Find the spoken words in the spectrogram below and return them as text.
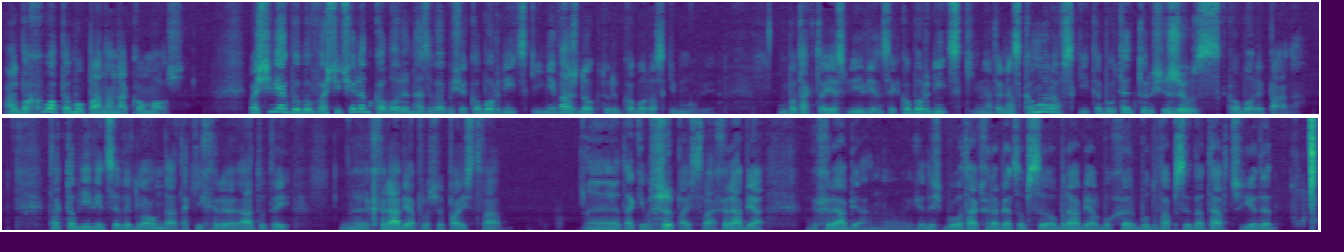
albo chłopem u pana na komorze. Właściwie jakby był właścicielem komory, nazywałby się Komornicki. Nieważne, o którym Komorowskim mówię. Bo tak to jest mniej więcej, Komornicki. Natomiast Komorowski to był ten, który się żył z komory pana. Tak to mniej więcej wygląda. Taki, a tutaj e, hrabia, proszę Państwa, e, taki, proszę Państwa, hrabia, hrabia. No, kiedyś było tak, hrabia co psy obrabia, albo herbu dwa psy na tarczy, jeden,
